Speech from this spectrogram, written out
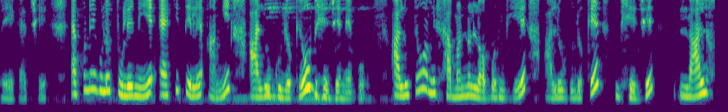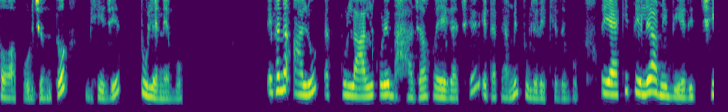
হয়ে গেছে। এখন এগুলো তুলে নিয়ে একই তেলে আমি আলুগুলোকেও ভেজে নেব। আলুতেও আমি সামান্য লবণ দিয়ে আলুগুলোকে ভেজে লাল হওয়া পর্যন্ত ভেজে তুলে নেব। এখানে আলু একটু লাল করে ভাজা হয়ে গেছে, এটাকে আমি তুলে রেখে দেবো। ওই একই তেলে আমি দিয়ে দিচ্ছি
